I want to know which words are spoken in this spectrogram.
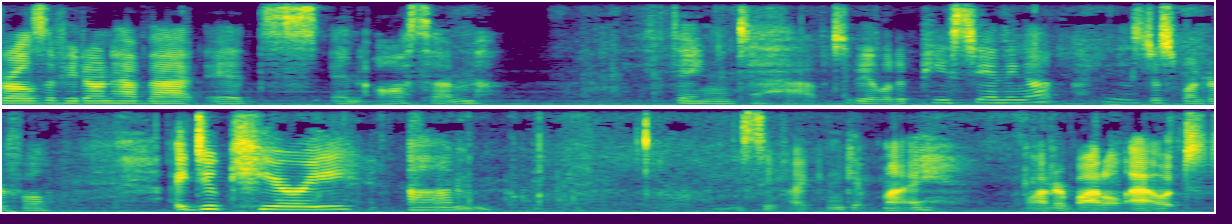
Girls, if you don't have that, it's an awesome thing to have. To be able to pee standing up is just wonderful. I do carry, um, let me see if I can get my water bottle out.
